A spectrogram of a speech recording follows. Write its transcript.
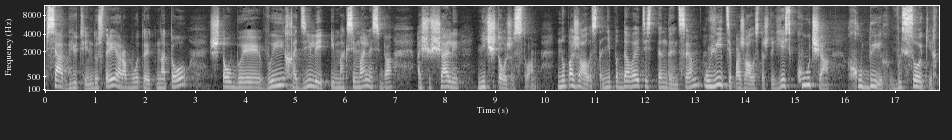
вся бьюти-индустрия работает на то, чтобы вы ходили и максимально себя ощущали ничтожеством. Но, пожалуйста, не поддавайтесь тенденциям. Увидьте, пожалуйста, что есть куча худых, высоких,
